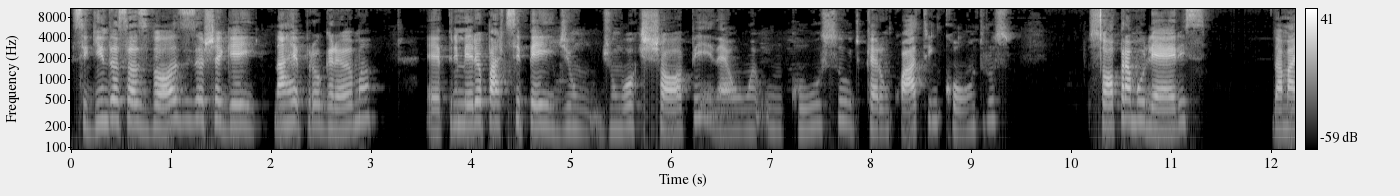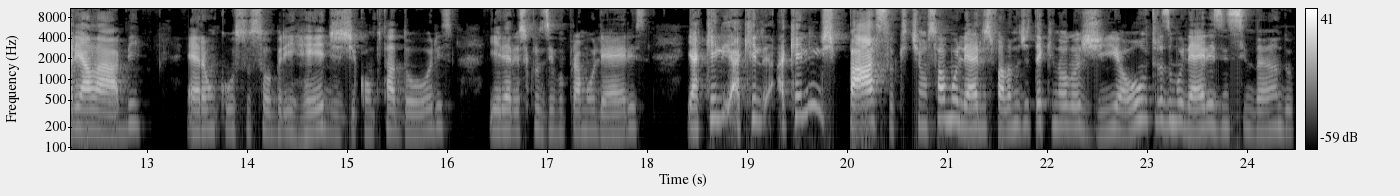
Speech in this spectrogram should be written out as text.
seguindo essas vozes, eu cheguei na Reprograma. É, primeiro eu participei de um, de um workshop, né, um, um curso, que eram quatro encontros, só para mulheres, da Maria Lab. Era um curso sobre redes de computadores, e ele era exclusivo para mulheres. E aquele, aquele, aquele espaço que tinham só mulheres falando de tecnologia, outras mulheres ensinando,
